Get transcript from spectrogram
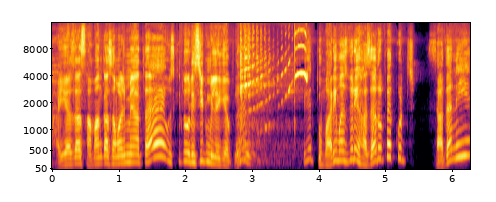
ढाई हज़ार सामान का समझ में आता है? उसकी तो रिसीट मिलेगी अपने। लेकिन तुम्हारी मजदूरी हज़ार रुपए कुछ ज़्यादा नहीं है?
